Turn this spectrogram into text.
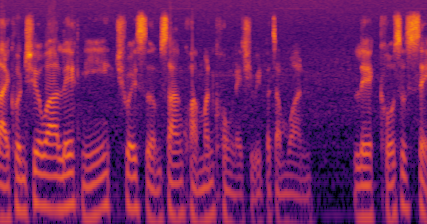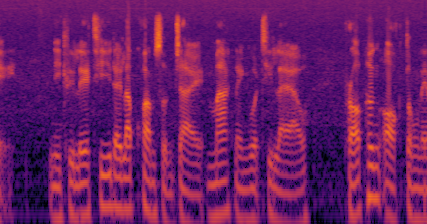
หลายคนเชื่อว่าเลขนี้ช่วยเสริมสร้างความมั่นคงในชีวิตประจำวัน เลขโคสเซนี่คือเลขที่ได้รับความสนใจมากในงวดที่แล้ว เพราะเพิ่งออกตรงใน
